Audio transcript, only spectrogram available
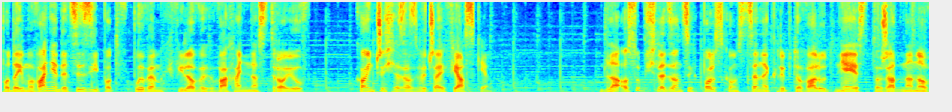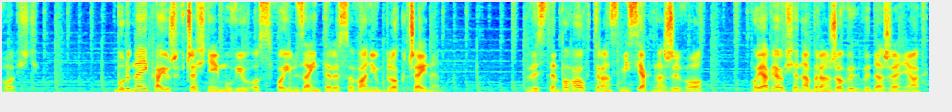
Podejmowanie decyzji pod wpływem chwilowych wahań nastrojów kończy się zazwyczaj fiaskiem. Dla osób śledzących polską scenę kryptowalut nie jest to żadna nowość. Burnejka już wcześniej mówił o swoim zainteresowaniu blockchainem. Występował w transmisjach na żywo, pojawiał się na branżowych wydarzeniach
